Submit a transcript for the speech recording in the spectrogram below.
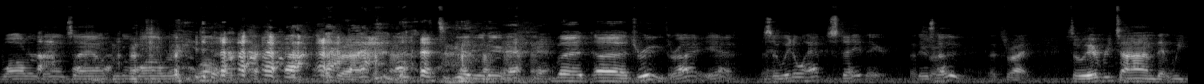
waller down south. We're gonna waller. Waller. That's right. That's a good one there. But uh, truth, right? Yeah. So we don't have to stay there. That's There's right. hope. That's right. So every time that we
